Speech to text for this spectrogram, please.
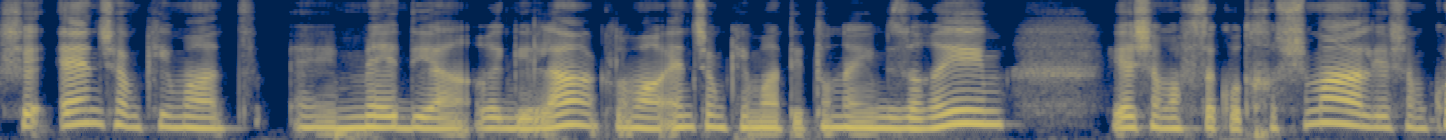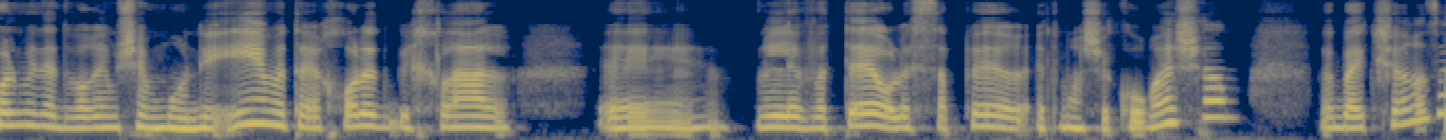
כשאין שם כמעט אה, מדיה רגילה כלומר אין שם כמעט עיתונאים זרים יש שם הפסקות חשמל יש שם כל מיני דברים שמונעים את היכולת בכלל אה, לבטא או לספר את מה שקורה שם ובהקשר הזה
